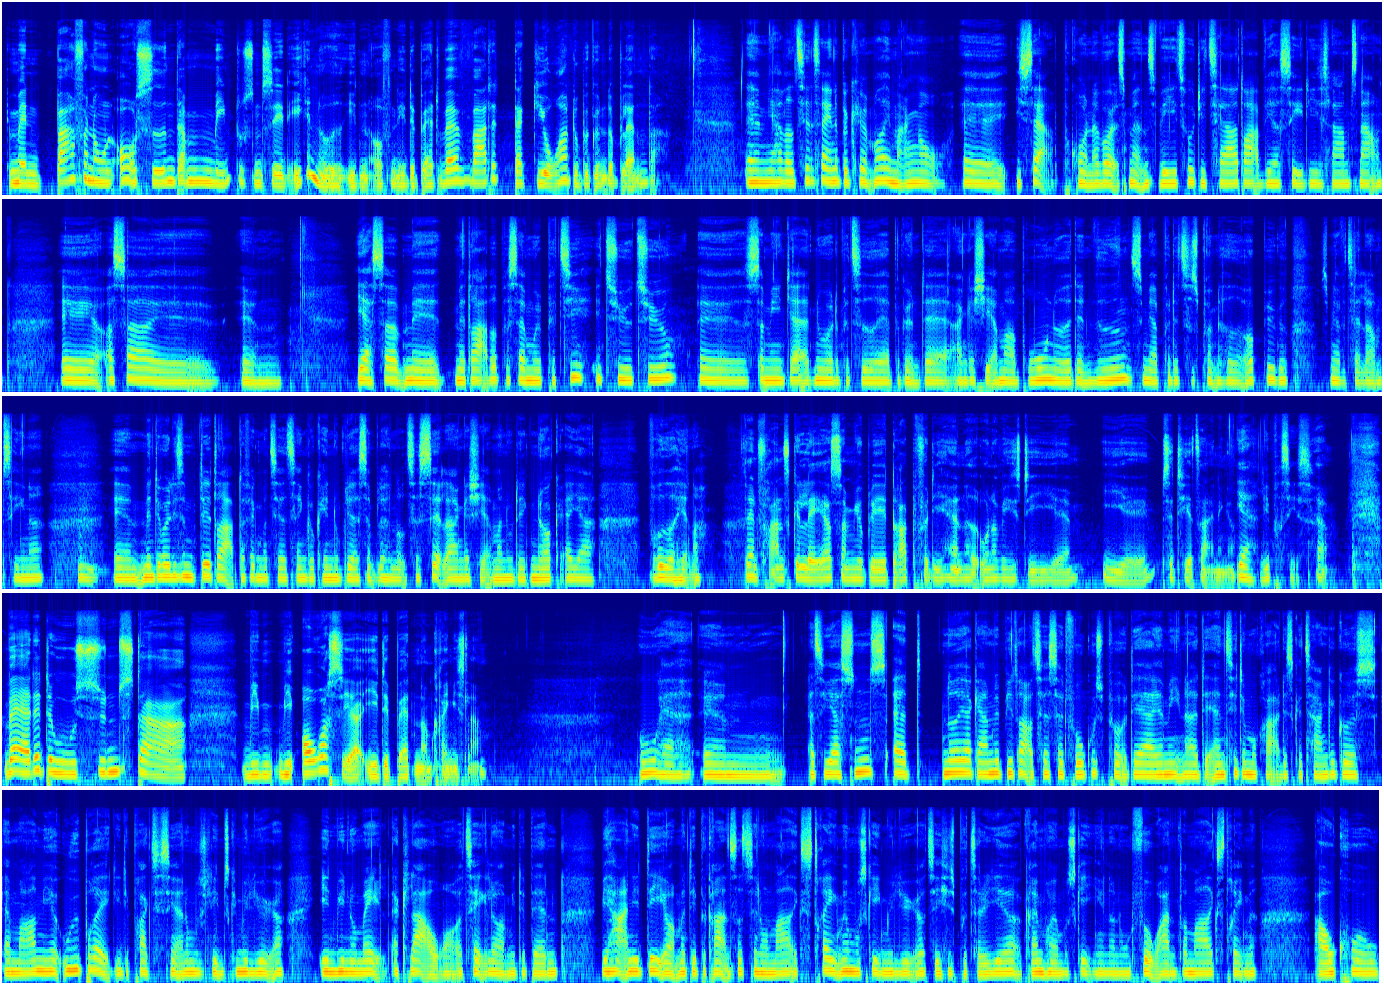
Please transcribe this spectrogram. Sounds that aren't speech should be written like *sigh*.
Men bare for nogle år siden, der mente du sådan set ikke noget i den offentlige debat. Hvad var det, der gjorde, at du begyndte at blande dig? Øhm, jeg har været tiltagende bekymret i mange år, øh, især på grund af voldsmandens veto, de terrordrab, vi har set i islams navn. Øh, og så, øh, øh, ja, så med, med drabet på Samuel Paty i 2020, øh, så mente jeg, at nu er det på tide, at jeg begyndte at engagere mig og bruge noget af den viden, som jeg på det tidspunkt havde opbygget, som jeg fortæller om senere. Mm. Øh, Men det var ligesom det drab, der fik mig til at tænke, okay, nu bliver jeg simpelthen nødt til selv at engagere mig. Nu er det ikke nok, at jeg vrider hænder. Den franske lærer, som jo blev dræbt, fordi han havde undervist i, øh, i øh, satirtegninger. Ja, lige præcis. Ja. Hvad er det, du synes, der vi, vi overser i debatten omkring islam? Uha, øhm, altså jeg synes, at noget, jeg gerne vil bidrage til at sætte fokus på, det er, at jeg mener, at det antidemokratiske tankegods er meget mere udbredt i de praktiserende muslimske miljøer, end vi normalt er klar over og taler om i debatten. Vi har en idé om, at det er begrænset til nogle meget ekstreme måske-miljøer, til Hisbutalier og Grimhøj Moskeen og nogle få andre meget ekstreme afkroge.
